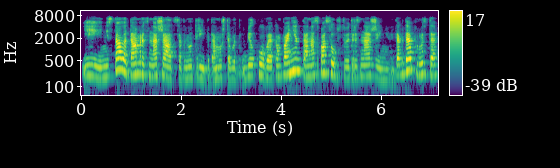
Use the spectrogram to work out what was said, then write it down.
и не стала там размножаться внутри, потому что вот белковая компонента, она способствует размножению. И тогда просто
